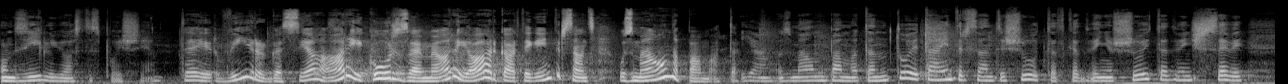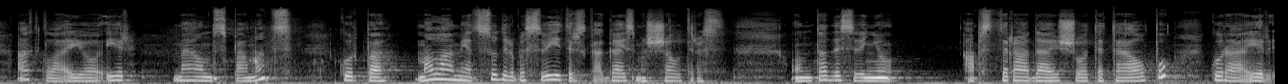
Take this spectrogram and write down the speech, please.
un zīļu jostas puišiem. Te ir virgas, jā, arī kurzeme, arī ārkārtīgi interesants uz melna pamata. Jā, uz melna pamata. Nu, to ir tā interesanti šūt, tad, kad viņu šuj, tad viņš sevi atklāja, jo ir melns pamats, kur pa malām iet sudraba svītras, kā gaismas šautras. Un tad es viņu apstrādāju šo te telpu, kurā ir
